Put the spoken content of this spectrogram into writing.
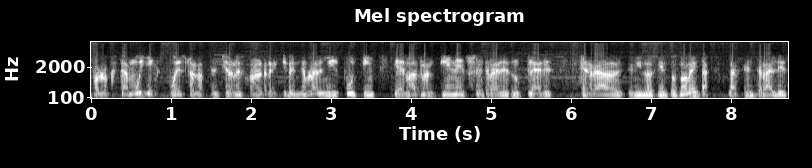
por lo que está muy expuesto a las tensiones con el régimen de Vladimir Putin y además mantiene sus centrales nucleares cerradas desde 1990. Las centrales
